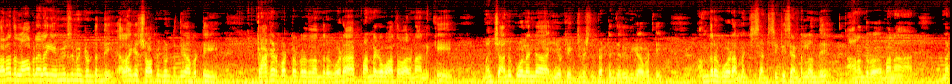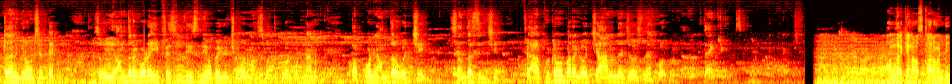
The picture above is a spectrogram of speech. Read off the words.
తర్వాత లోపల అలాగే అమ్యూజ్మెంట్ ఉంటుంది అలాగే షాపింగ్ ఉంటుంది కాబట్టి కాకినాడపట్నం ప్రజలందరూ కూడా పండగ వాతావరణానికి మంచి అనుకూలంగా ఈ యొక్క ఎగ్జిబిషన్ పెట్టడం జరిగింది కాబట్టి అందరూ కూడా మంచి సిటీ సెంటర్లో ఉంది ఆనంద మన మెట్లని గ్రౌండ్స్ అంటే. సో ఈ అందరూ కూడా ఈ ఫెసిలిటీస్ని ఉపయోగించుకోమని మనస్ఫూర్తి కోరుకుంటున్నాను. తప్పకుండా అందరూ వచ్చి సందర్శించి కుటుంబపరంగా వచ్చి ఆనందించవలసిందే కోరుకుంటున్నాను థ్యాంక్ యూ అందరికీ నమస్కారం అండి.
